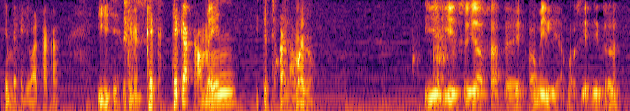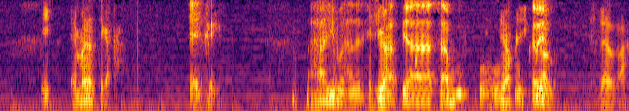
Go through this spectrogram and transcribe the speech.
siempre hay que llevar caca. Y dices, ¿qué, qué, qué cacamen? Y te chocas la mano. Y, y eso ya os hace familia, por así decirlo, ¿no? Sí, hermano de caca. F. Ay, madre. Es una- Gracias, Samu. O, Es una o película. creo. De guerra.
